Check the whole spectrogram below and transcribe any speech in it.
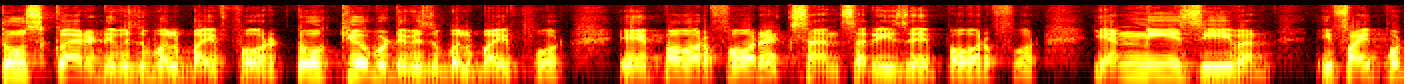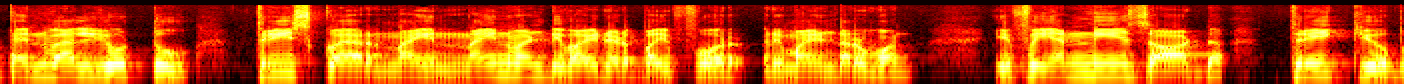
2 square divisible by 4. 2 cube divisible by 4. a power 4x answer is a power 4. n is even. If I put n value 2, 3 square 9. 9 when divided by 4. Remainder 1. If n is odd, 3 cube.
